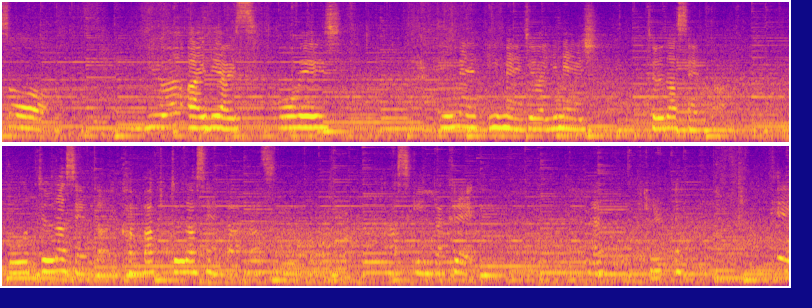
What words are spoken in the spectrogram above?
So your idea is always image, image your image to the center. go to the center, come back to the center you asking the. Yeah? Okay. Okay,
